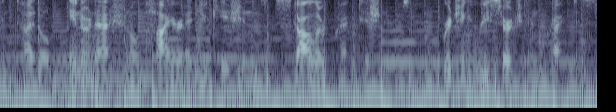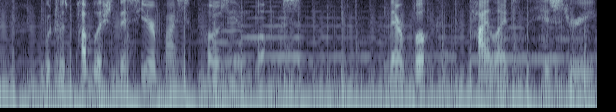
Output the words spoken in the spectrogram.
entitled International Higher Education's Scholar Practitioners Bridging Research and Practice, which was published this year by Symposium Books. Their book highlights the history,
